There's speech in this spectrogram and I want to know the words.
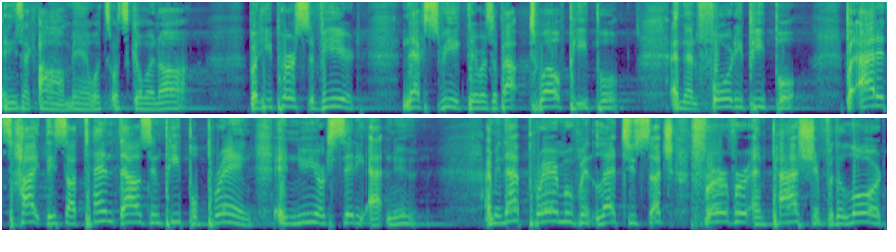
And he's like, oh man, what's, what's going on? But he persevered. Next week, there was about 12 people and then 40 people but at its height, they saw 10,000 people praying in New York City at noon. I mean, that prayer movement led to such fervor and passion for the Lord,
